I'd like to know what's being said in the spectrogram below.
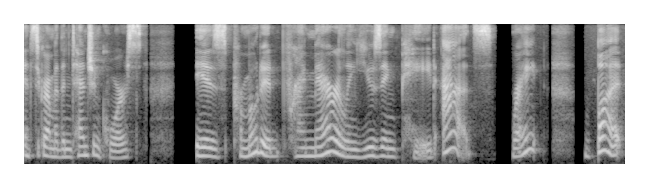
Instagram with Intention course is promoted primarily using paid ads, right? But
